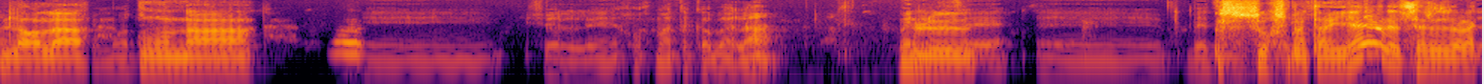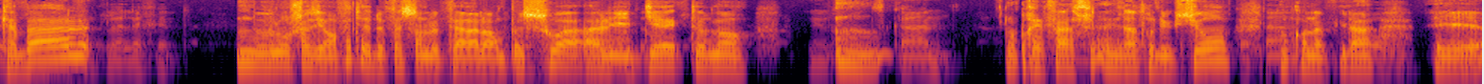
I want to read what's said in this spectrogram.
Alors là, on a le source matérielle, la sagesse de la Kabbale. Nous voulons choisir. En fait, il y a deux façons de le faire. Alors, on peut soit aller directement on préface l'introduction, donc on appuie là, et euh,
